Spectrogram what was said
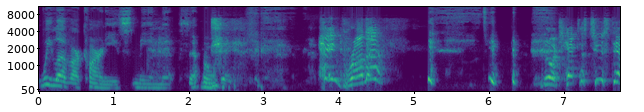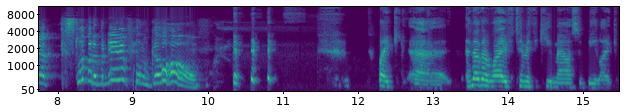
we love our carnies me and nick so Hey brother! You know, a Texas two step, slip in a banana peel and go home. like uh, another life, Timothy Q. Mouse would be like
